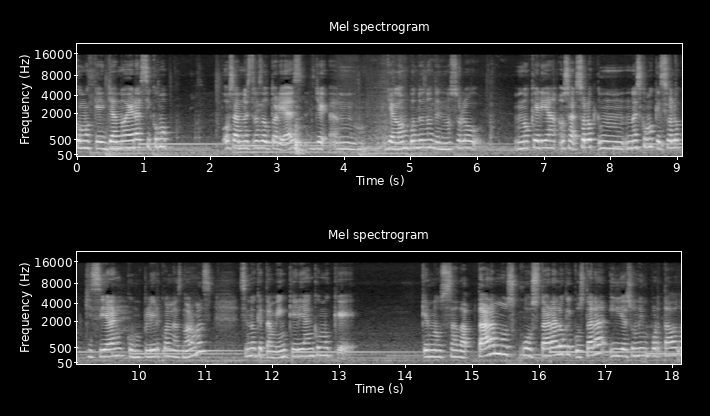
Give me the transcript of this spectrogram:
como que ya no era así como o sea, nuestras autoridades mm, a un punto en donde no solo no querían, o sea, solo mm, no es como que solo quisieran cumplir con las normas, sino que también querían como que que nos adaptáramos, costara lo que costara, y eso no importaba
